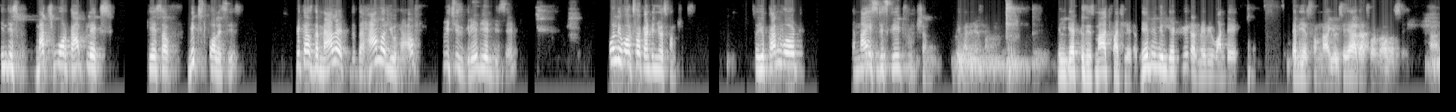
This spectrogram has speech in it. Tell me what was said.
in this much more complex case of mixed policies, because the mallet, the hammer you have, which is gradient descent, only works for continuous functions. So you convert a nice discrete function. We'll get to this much, much later. Maybe we'll get to it, or maybe one day, 10 years from now, you'll say, yeah, that's what Rao was saying. Uh.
